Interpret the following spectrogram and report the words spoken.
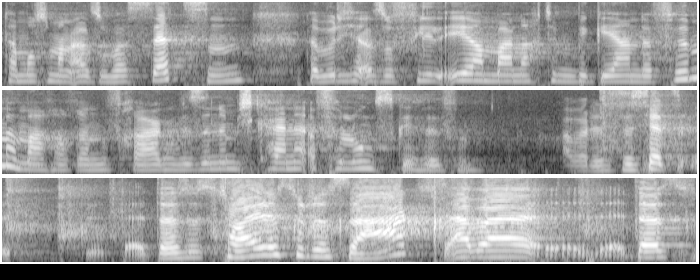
Da muss man also was setzen. Da würde ich also viel eher mal nach dem Begehren der Filmemacherinnen fragen. Wir sind nämlich keine Erfüllungsgehilfen. Aber das ist jetzt, das ist toll, dass du das sagst, aber das,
